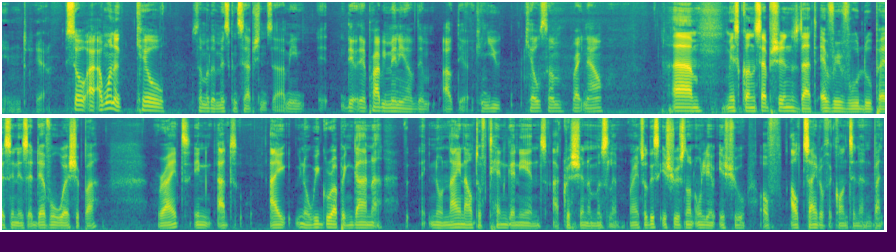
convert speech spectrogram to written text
and yeah So I, I want to kill some of the misconceptions. I mean, it, there, there are probably many of them out there. Can you kill some right now? Um, misconceptions that every voodoo person is a devil worshipper, right? In at I you know we grew up in Ghana. You know, nine out of ten Ghanaians are Christian and Muslim, right? So this issue is not only an issue of outside of the continent, but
